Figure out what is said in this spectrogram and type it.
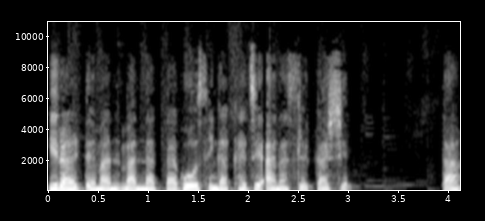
일할 때만 만났다고 생각하지 않았을까 싶다.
